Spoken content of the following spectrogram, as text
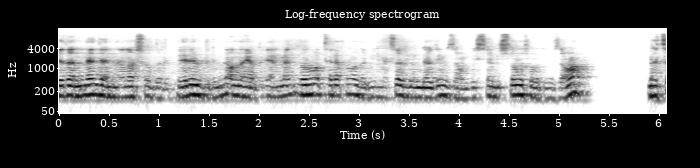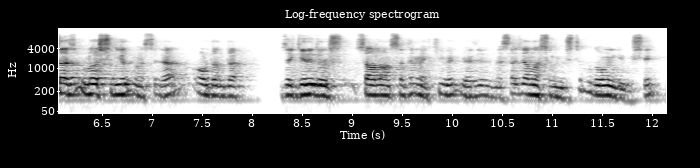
ya da nedenle anlaşıldığını geri bildirimde anlayabilir. Yani ben normal telefona da bir mesaj gönderdiğim zaman, birisine bir soru sorduğum zaman mesaj ulaşılıyor mesela. Oradan da bize geri dönüş sağlansa demek ki verdiğimiz mesaj anlaşılmıştır. Bu da onun gibi bir şey.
